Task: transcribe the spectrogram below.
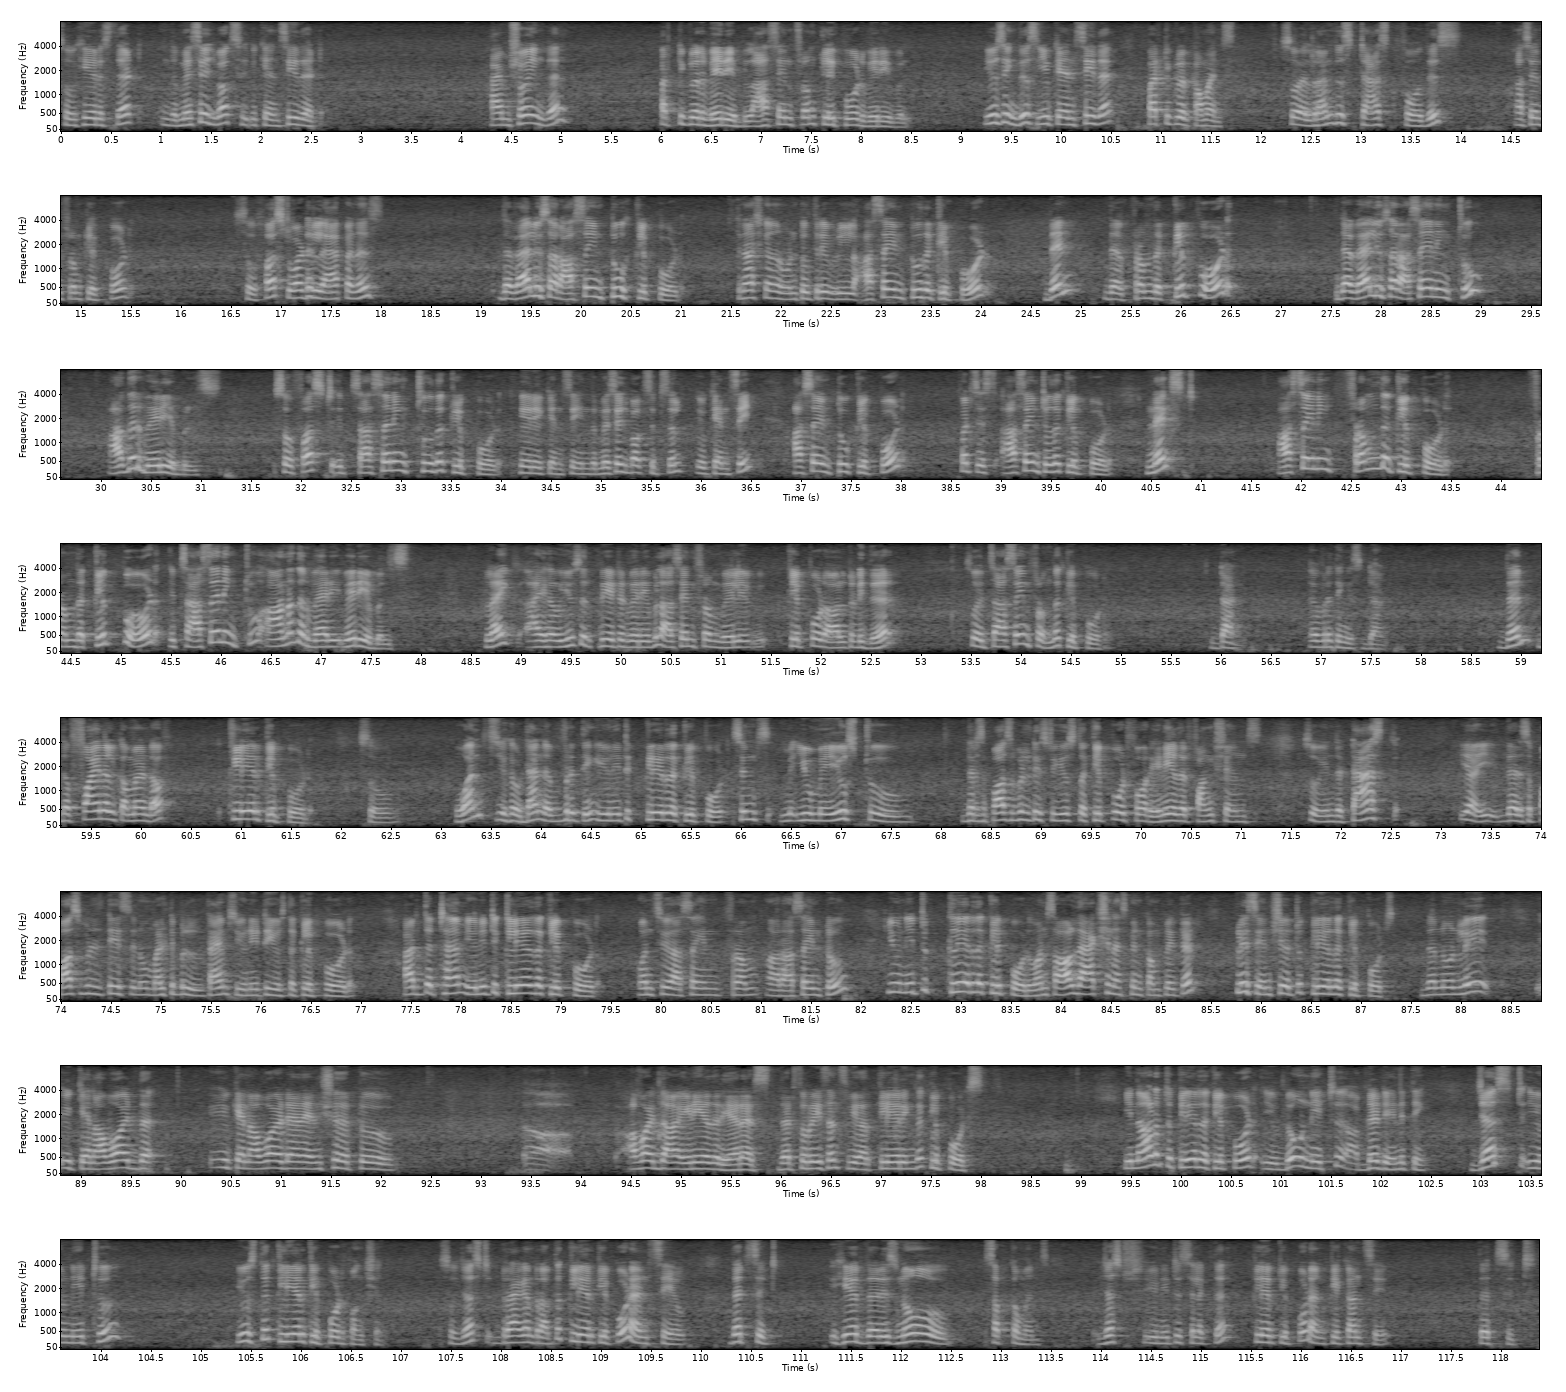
So here is that. In the message box you can see that i am showing the particular variable assigned from clipboard variable. Using this you can see the particular commands. So i'll run this task for this assign from clipboard. So first what will happen is the values are assigned to clipboard tinashkan 123 will assign to the clipboard. Then the from the clipboard the values are assigning to other variables. So first it's assigning to the clipboard. Here you can see in the message box itself you can see assign to clipboard. First is assigned to the clipboard. Next assigning from the clipboard. From the clipboard it's assigning to another vari- variables like i have user created variable assigned from vari- clipboard already there. So it's assigned from the clipboard. Done. Everything is done. Then the final command of clear clipboard. So once you have done everything you need to clear the clipboard. Since you may use to there is a possibilities to use the clipboard for any other functions. So in the task yeah there is a possibilities you know multiple times you need to use the clipboard at the time you need to clear the clipboard. Once you assign from or assign to you need to clear the clipboard. Once all the action has been completed please ensure to clear the clipboards. Then only you can avoid the you can avoid and ensure to uh, avoid the, any other errors. That's the reasons we are clearing the clipboards. In order to clear the clipboard you don't need to update anything. Just you need to use the clear clipboard function so just drag and drop the clear clipboard and save. That's it. Here there is no subcommands just you need to select the clear clipboard and click on save. That's it.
